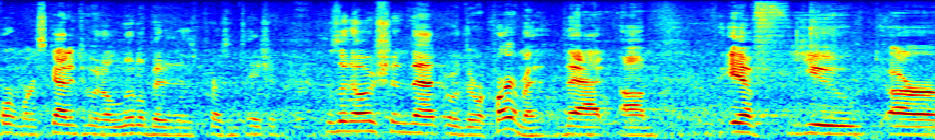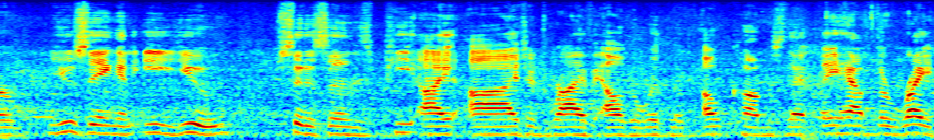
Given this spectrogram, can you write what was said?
Hortonworks got into it a little bit in his presentation, was the notion that, or the requirement that um, if you are using an EU citizens PII to drive algorithmic outcomes, that they have the right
